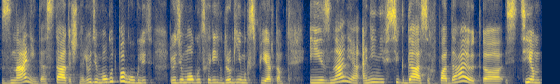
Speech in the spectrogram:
Знаний достаточно. Люди могут погуглить, люди могут сходить к другим экспертам. И знания, они не всегда совпадают э, с тем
